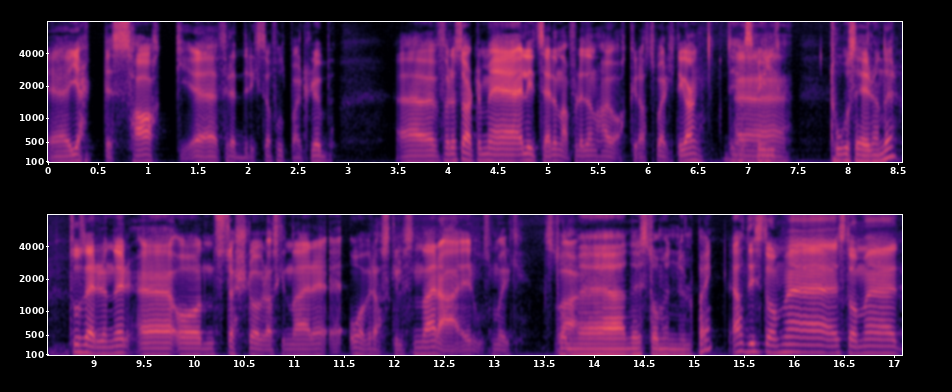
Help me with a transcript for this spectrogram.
hjertesak, eh, Fredrikstad fotballklubb. Eh, for å starte med Eliteserien, for den har jo akkurat sparket i gang. De har Eh, spilt to serierunder. To serierunder, eh, og den største overraskelsen der, eh, overraskelsen der er Rosenborg. Står med, de står med null poeng. Ja, de står med, står med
